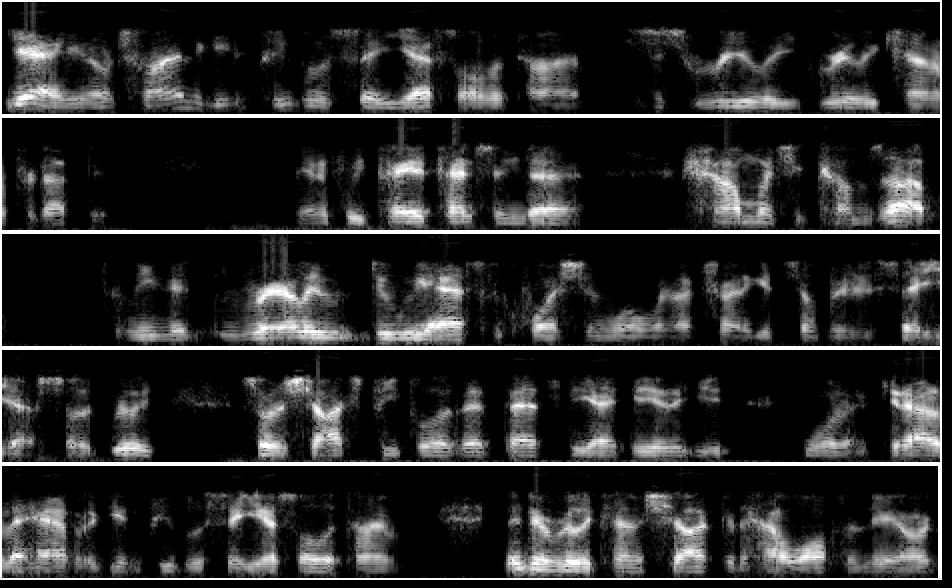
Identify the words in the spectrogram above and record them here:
yeah, you know, trying to get people to say yes all the time is just really, really counterproductive. And if we pay attention to how much it comes up, I mean, it, rarely do we ask the question, well, we're not trying to get somebody to say yes. So it really sort of shocks people that that's the idea that you, you want to get out of the habit of getting people to say yes all the time. Then they're really kind of shocked at how often they are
